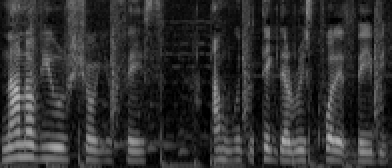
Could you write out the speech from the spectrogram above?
none of you show your face. I'm going to take the risk for that baby.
